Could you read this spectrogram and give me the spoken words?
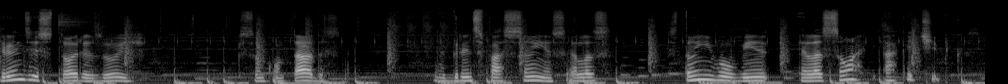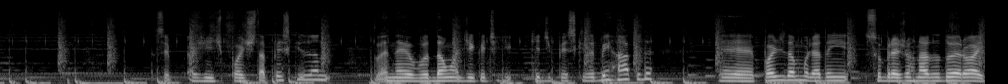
Grandes histórias hoje que são contadas, né, grandes façanhas, elas estão envolvendo, elas são ar arquetípicas. a gente pode estar pesquisando, né, eu vou dar uma dica de, de pesquisa bem rápida é, pode dar uma olhada em, sobre a jornada do herói.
